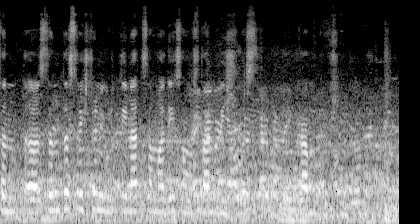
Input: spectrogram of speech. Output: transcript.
संत संतश्रेष्ठ निवृत्तीनाथ समाधी संस्थान विश्वस्त. रामकृष्ण.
